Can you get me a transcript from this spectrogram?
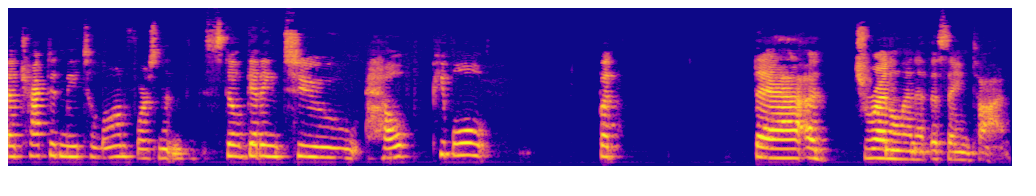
attracted me to law enforcement, still getting to help people, but that adrenaline at the same time.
